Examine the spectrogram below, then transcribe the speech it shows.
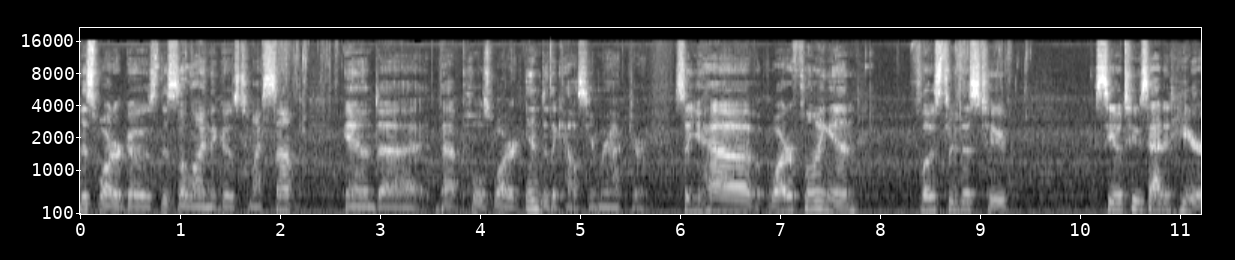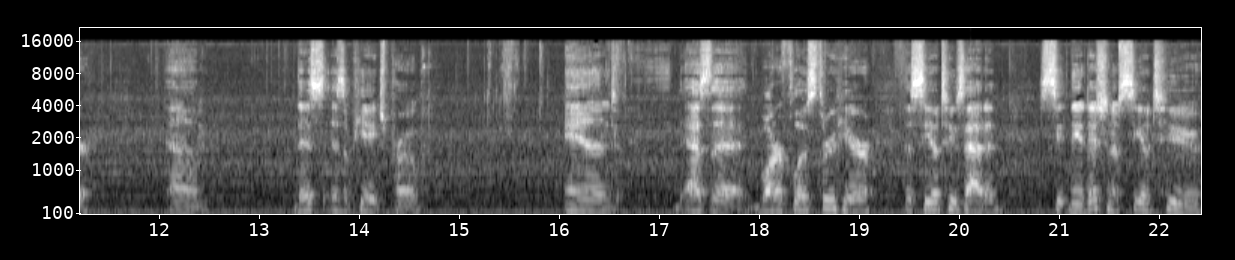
This water goes, this is a line that goes to my sump and uh, that pulls water into the calcium reactor. So you have water flowing in, flows through this tube, CO2 is added here. Um, this is a pH probe. And as the water flows through here, the CO2 is added. C the addition of CO2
